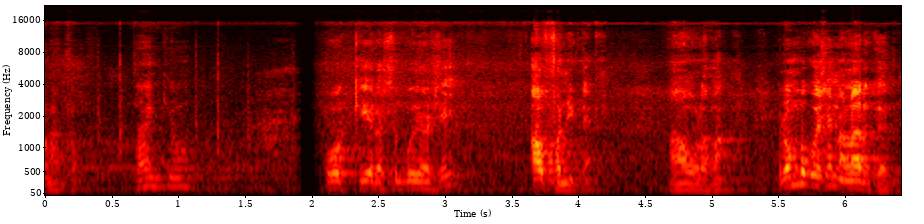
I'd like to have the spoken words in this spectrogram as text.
வணக்கம். தேங்க்யூ ஓகே ரசம் பூஜாசி ஆஃப் பண்ணிட்டேன். அவ்வளோதான் ரொம்ப கொஷன் நல்லா இருக்காது.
